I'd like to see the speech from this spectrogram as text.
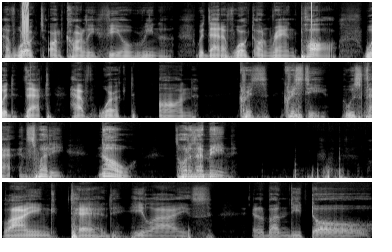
have worked on Carly Fiorina? Would that have worked on Rand Paul? Would that have worked on Chris Christie, who was fat and sweaty? No. So what does that mean? Lying Ted, he lies. El bandito.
